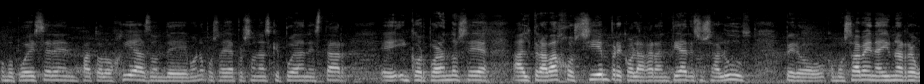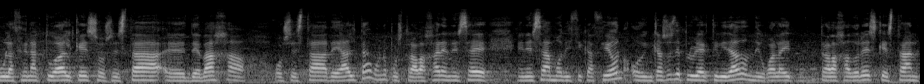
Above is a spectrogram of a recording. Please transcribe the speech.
como puede ser en patologías donde bueno, pues haya personas que puedan estar eh, incorporándose al trabajo siempre con la garantía de su salud, pero como saben hay una regulación actual que eso se está eh, de baja o se está de alta, bueno, pues trabajar en, ese, en esa modificación o en casos de pluriactividad donde igual hay trabajadores que están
